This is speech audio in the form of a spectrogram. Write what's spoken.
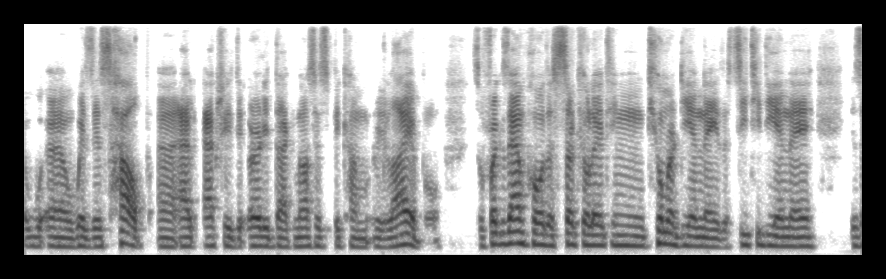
uh, with this help, uh, actually the early diagnosis become reliable. So for example, the circulating tumor DNA, the ctDNA, is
